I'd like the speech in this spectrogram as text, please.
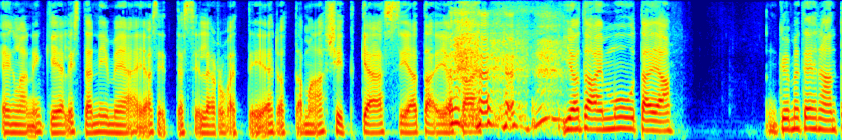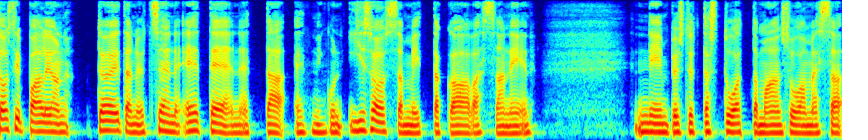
englanninkielistä nimeä ja sitten sille ruvettiin ehdottamaan shitgassia tai jotain, jotain muuta. Ja kyllä me tehdään tosi paljon töitä nyt sen eteen, että, että niin kuin isossa mittakaavassa niin, niin pystyttäisiin tuottamaan Suomessa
